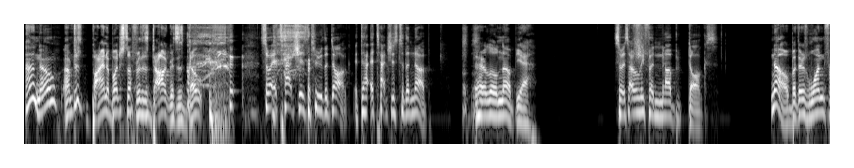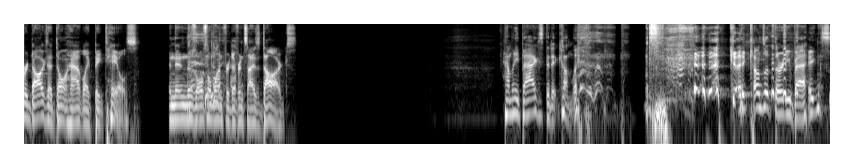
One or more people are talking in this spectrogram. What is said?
I don't know. I'm just buying a bunch of stuff for this dog. This is dope. So it attaches to the dog. It ta- attaches to the nub. Her little nub, yeah. So it's only for nub dogs. No, but there's one for dogs that don't have like big tails, and then there's also one for different sized dogs. How many bags did it come with? it comes with 30 bags.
